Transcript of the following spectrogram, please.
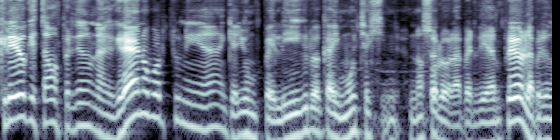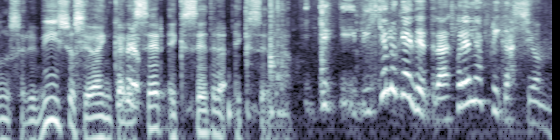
creo que estamos perdiendo una gran oportunidad, que hay un peligro acá, hay mucha, no solo la pérdida de empleo, la pérdida de un servicio, se va a encarecer, etcétera, etcétera. ¿Y qué, qué es lo que hay detrás? ¿Cuál es la explicación?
